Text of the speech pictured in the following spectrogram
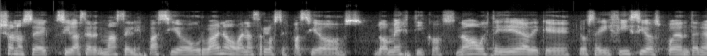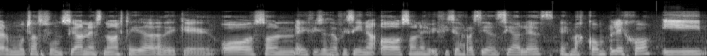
yo no sé si va a ser más el espacio urbano o van a ser los espacios domésticos, ¿no? O esta idea de que los edificios pueden tener muchas funciones, ¿no? Esta idea de que o son edificios de oficina o son edificios residenciales es más complejo y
